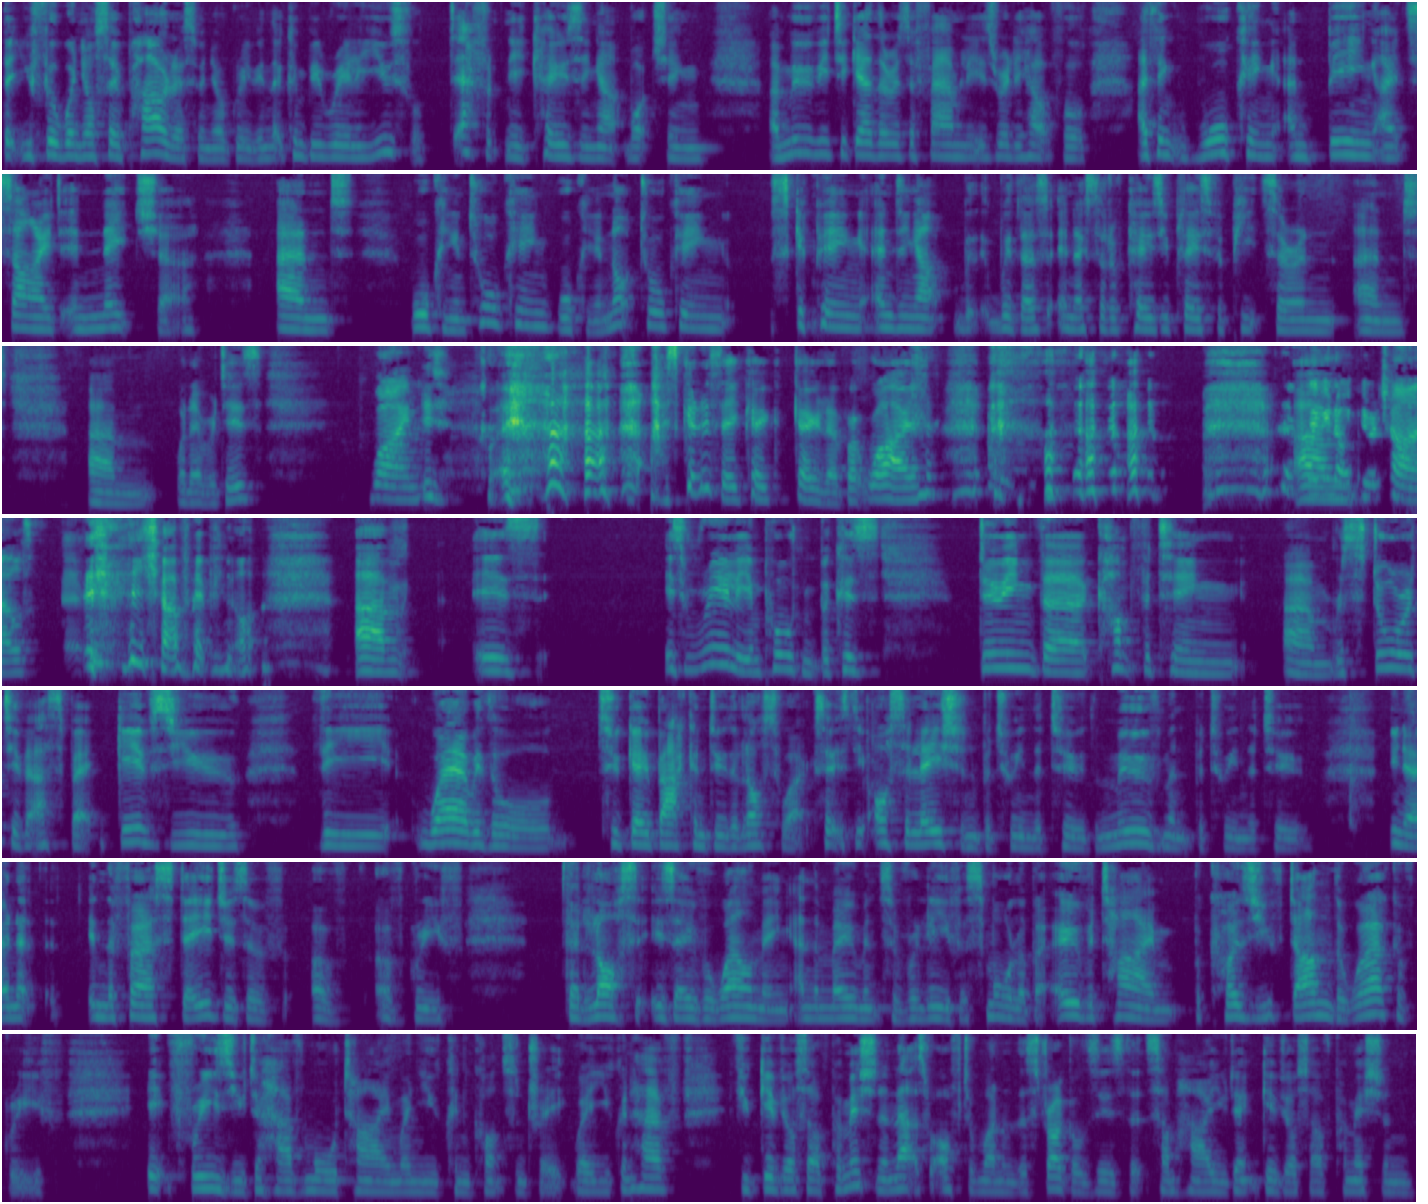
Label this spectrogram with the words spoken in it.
that you feel when you're so powerless when you're grieving that can be really useful. Definitely cozying up, watching a movie together as a family is really helpful. I think walking and being outside in nature and walking and talking, walking and not talking, skipping, ending up with, with us in a sort of cozy place for pizza and and um, whatever it is. Wine. I was going to say Coca Cola, but wine. maybe um, not if you're a child. yeah, maybe not. Um, is is really important because doing the comforting, um, restorative aspect gives you the wherewithal to go back and do the loss work. So it's the oscillation between the two, the movement between the two. You know, and in the first stages of of of grief, the loss is overwhelming and the moments of relief are smaller. But over time, because you've done the work of grief, it frees you to have more time when you can concentrate, where you can have, if you give yourself permission, and that's often one of the struggles is that somehow you don't give yourself permission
